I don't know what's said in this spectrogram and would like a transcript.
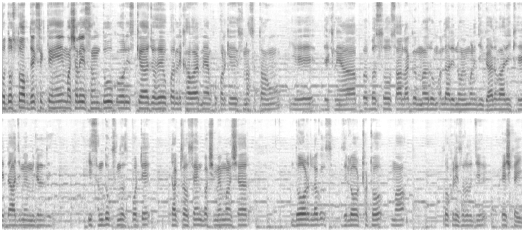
तो दोस्तों आप देख सकते हैं, माशाल्लाह ये संदूक और इसका जो है ऊपर लिखा हुआ है, मैं आपको पढ़ के सुना सकता हूँ। ये देख लें आप, बस साल अग महरूम, अल्लाह रे जी घर वारी खे, दाज में मिलियल ही संदूक संदस पोटे डॉक्टर हुसैन बख्श मेमण शहर, दौड़ लग ज़िलो ठठो, माँ सोखड़ी सूरत जी पेश कई।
